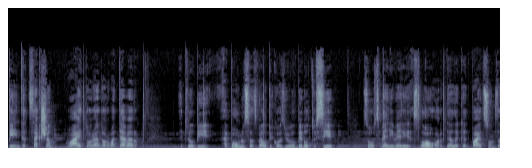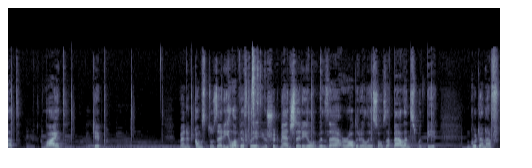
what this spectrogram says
painted section, white or red or whatever, it will be a bonus as well because you will be able to see. So it's very very slow or delicate bites on that light tip. When it comes to the reel, obviously you should match the reel with the rod really so the balance would be good enough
